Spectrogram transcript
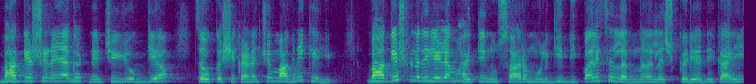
भाग्यश्रीने या घटनेची योग्य चौकशी करण्याची मागणी केली. भाग्यश्रीने दिलेल्या माहितीनुसार मुलगी दीपालीचं लग्न लष्करी अधिकारी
